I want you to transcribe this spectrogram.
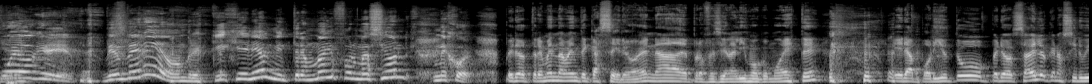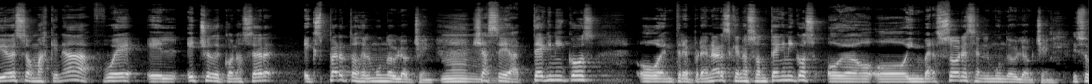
puedo creer. Bienvenido, hombre. Qué genial. Mientras más información, mejor. Pero tremendamente casero, ¿eh? nada de profesionalismo como este. Era por YouTube, pero ¿sabes lo que nos sirvió eso más que nada? Fue el hecho de conocer expertos del mundo de blockchain. Mm. Ya sea técnicos o entrepreneurs que no son técnicos o, o inversores en el mundo de blockchain. Eso,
